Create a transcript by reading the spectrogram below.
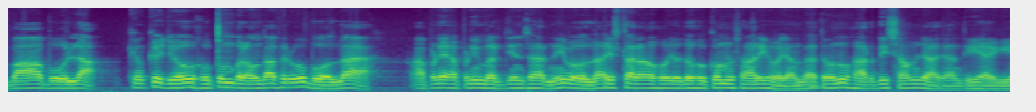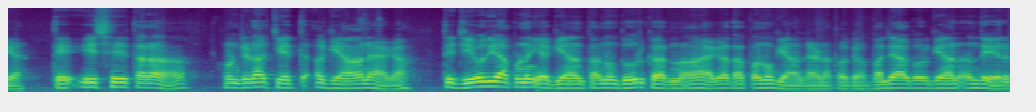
ਬਾਬੋਲਾ, ਕਿਉਂਕਿ ਜੋ ਹੁਕਮ ਬੁਲਾਉਂਦਾ ਫਿਰ ਉਹ ਬੋਲਦਾ ਹੈ। ਆਪਣੇ ਆਪਣੀ ਮਰਜ਼ੀ ਅਨੁਸਾਰ ਨਹੀਂ ਬੋਲਦਾ। ਇਸ ਤਰ੍ਹਾਂ ਉਹ ਜਦੋਂ ਹੁਕਮ ਅਨੁਸਾਰ ਹੀ ਹੋ ਜਾਂਦਾ ਤੇ ਉਹਨੂੰ ਹਰ ਦੀ ਸਮਝ ਆ ਜਾਂਦੀ ਹੈਗੀ ਆ। ਤੇ ਇਸੇ ਤਰ੍ਹਾਂ ਹੁਣ ਜਿਹੜਾ ਚਿੱਤ ਅਗਿਆਨ ਹੈਗਾ, ਤੇ ਜੇ ਉਹਦੀ ਆਪਣੀ ਅਗਿਆਨਤਾ ਨੂੰ ਦੂਰ ਕਰਨਾ ਹੈਗਾ ਤਾਂ ਆਪਾਂ ਨੂੰ ਗਿਆਨ ਲੈਣਾ ਪਵੇਗਾ ਬਲਿਆ ਗੁਰ ਗਿਆਨ ਅੰਧੇਰ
